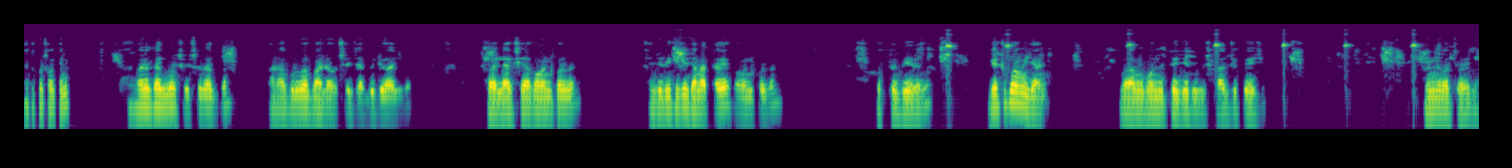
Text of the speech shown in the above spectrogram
এতক্ষণ সবাই জানি ভালো থাকবেন, সুস্থ থাকবেন। আর অপূর্ব বার্ড অবশ্যই যা ভিডিও আসবে, সবাই লাইক শেয়ার কমেন্ট করবেন। যদি কিছু জানার থাকে কমেন্ট করবেন। উত্তর দিয়ে দেবো। যেটুকু আমি জানি বা আমি বন্ধুত্বের যেটুকু সাহায্য পেয়েছি। ধন্যবাদ সবাইকে।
